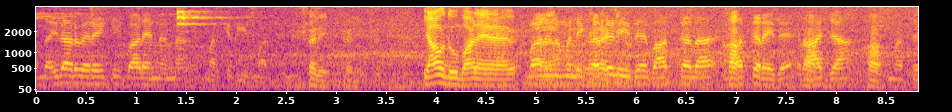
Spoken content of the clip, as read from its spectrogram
ಒಂದು ಐದಾರು ವೆರೈಟಿ ಬಾಳೆಹಣ್ಣನ್ನು ಮಾರ್ಕೆಟ್ಗೆ ಯೂಸ್ ಮಾಡ್ತೀನಿ. ಸರಿ ಸರಿ ಸರಿ. ಯಾವುದು ಬಾಳೆ ಬಾಳೆ ನಮ್ಮಲ್ಲಿ ಕದಳಿ ಇದೆ ಭಾಸ್ಕರ. ಭಾಸ್ಕರ ಇದೆ ರಾಜ. ಮತ್ತೆ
